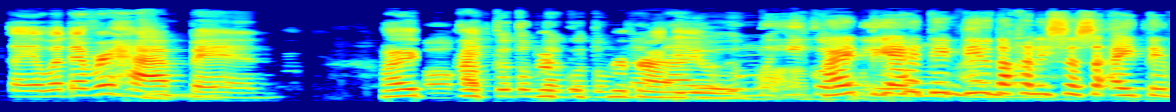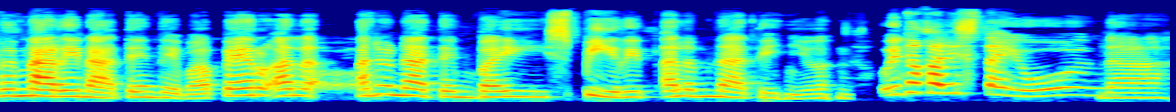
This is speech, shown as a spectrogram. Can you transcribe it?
Kaya whatever happened, Kahit oh, kahit gutom na gutom na na tayo, tayo. Umiikot Kahit kahit yung hindi yung ano nakalista sa itinerary natin, 'di ba? Pero ala ano natin, by spirit, alam natin 'yun. Uy, nakalista yun. Na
